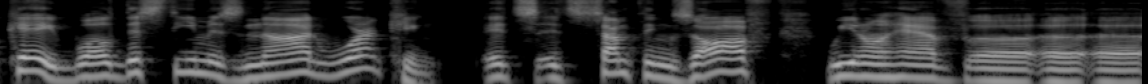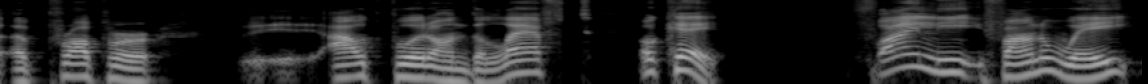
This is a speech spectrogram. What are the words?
okay, well, this team is not working. It's it's something's off. We don't have uh, a, a, a proper uh, output on the left. Okay, finally found a way.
